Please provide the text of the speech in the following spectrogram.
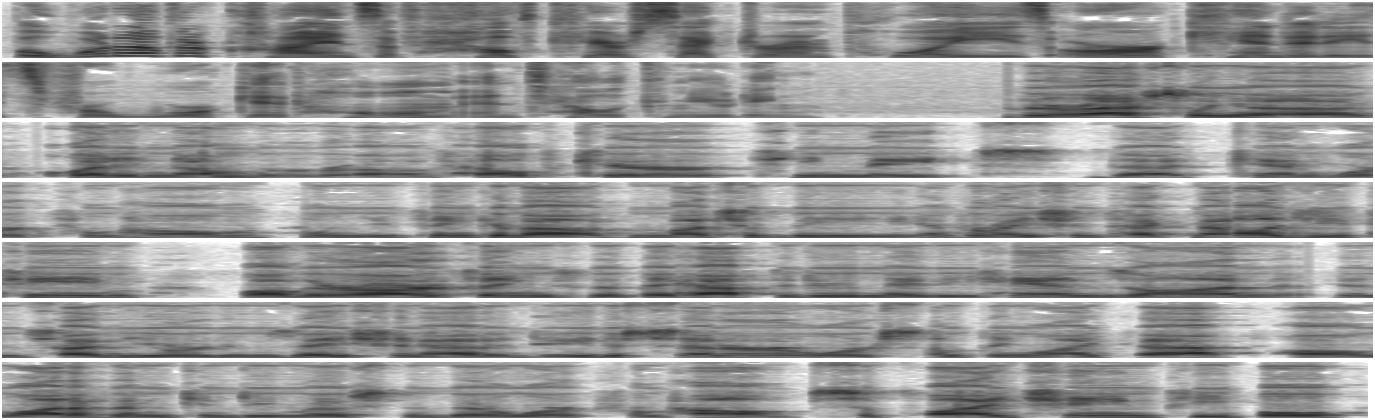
But what other kinds of healthcare sector employees are candidates for work at home and telecommuting? There are actually uh, quite a number of healthcare teammates that can work from home. When you think about much of the information technology team, while there are things that they have to do maybe hands-on inside the organization at a data center or something like that, a lot of them can do most of their work from home. Supply chain people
